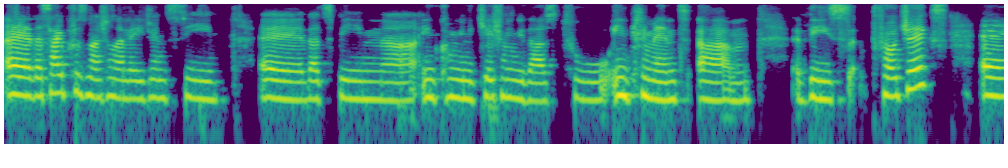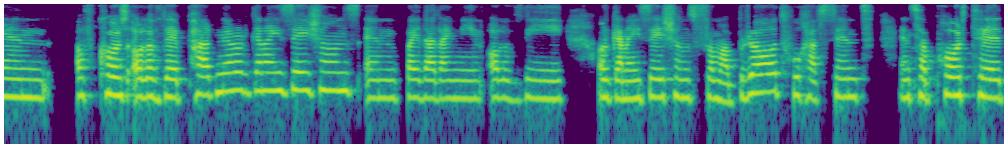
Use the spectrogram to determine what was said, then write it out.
uh, the Cyprus National Agency uh, that's been uh, in communication with us to implement um, these projects. And of course, all of the partner organizations, and by that I mean all of the organizations from abroad who have sent and supported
